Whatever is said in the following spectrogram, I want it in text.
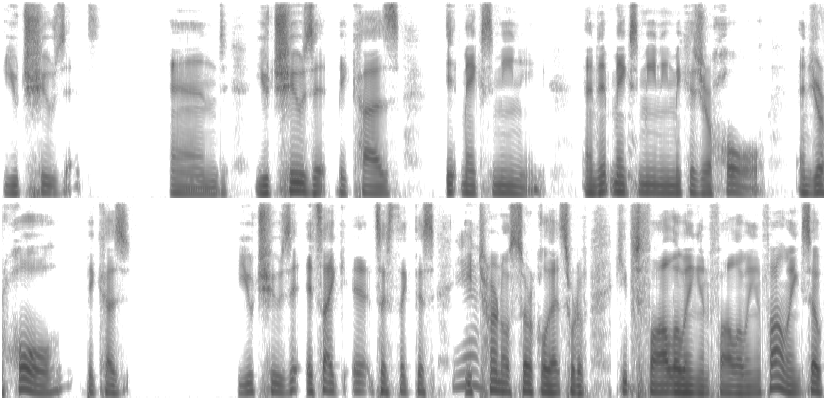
you choose it. And you choose it because it makes meaning. And it makes meaning because you're whole. And you're whole because you choose it. It's like it's just like this yeah. eternal circle that sort of keeps following and following and following. So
